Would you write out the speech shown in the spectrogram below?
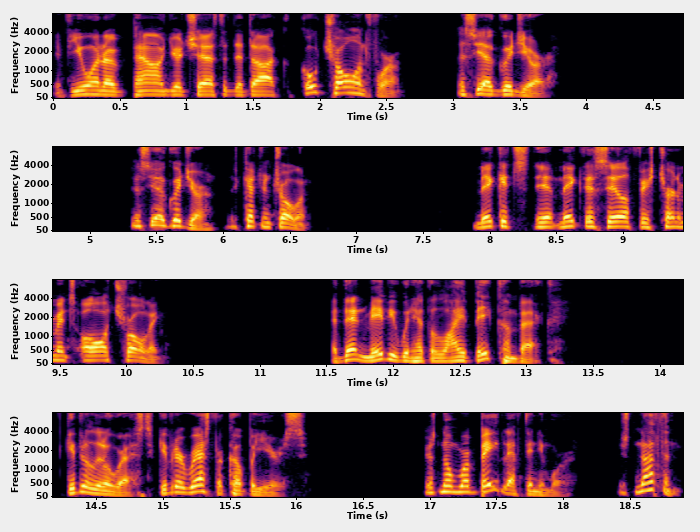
If you want to pound your chest at the dock, go trolling for them. Let's see how good you are. Let's see how good you are. Let's catch them trolling. Make it make the sailfish tournaments all trolling, and then maybe we'd have the live bait come back. Give it a little rest. Give it a rest for a couple years. There's no more bait left anymore. There's nothing.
